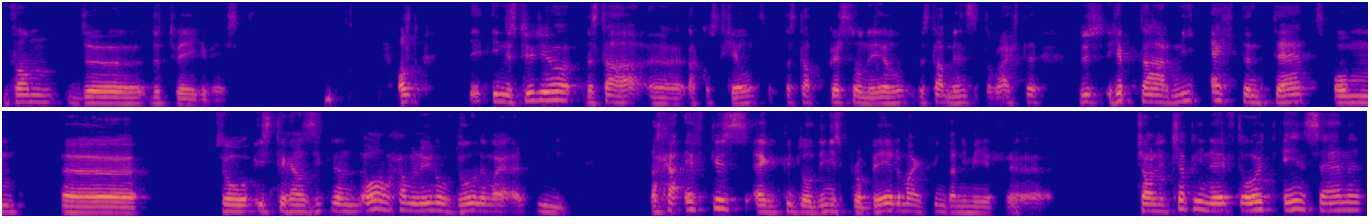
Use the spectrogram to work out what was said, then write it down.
van de, de twee geweest. Want in de studio, dat, staat, dat kost geld, er staat personeel, er staan mensen te wachten. Dus je hebt daar niet echt een tijd om uh, zo eens te gaan zitten en oh, wat gaan we nu nog doen? Maar, hmm, dat gaat even en je kunt wel dingen proberen, maar je kunt dat niet meer... Charlie Chaplin heeft ooit één scène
